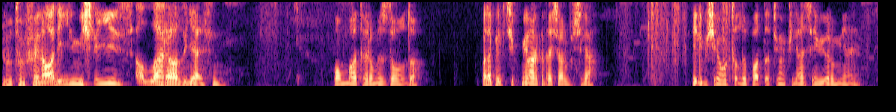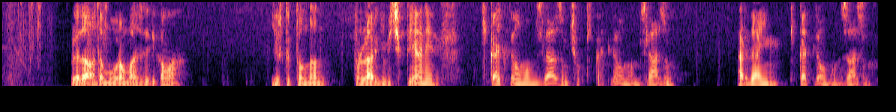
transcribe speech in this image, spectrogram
Loot'un fena değilmiş reis. Allah razı gelsin. Bomba atarımız da oldu. Bana pek çıkmıyor arkadaşlar bu silah. Deli bir şey ortalığı patlatıyorum filan seviyorum yani. Buraya da adam uğramaz dedik ama yırtık ondan fırlar gibi çıktı yani herif. Dikkatli olmamız lazım. Çok dikkatli olmamız lazım. Her daim dikkatli olmamız lazım.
